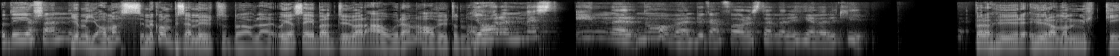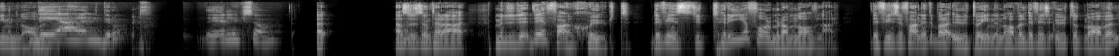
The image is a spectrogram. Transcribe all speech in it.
Och det jag känner... Ja men jag har massor med kompisar med utåtnavlar och jag säger bara att du har auran av utåtnavel. Jag har den mest innernaveln du kan föreställa dig i hela ditt liv. Vadå, hur, hur har man mycket inavel? Det är en grop. Det är liksom... Alltså sånt här, men det, det är fan sjukt. Det finns ju tre former av navlar. Det finns ju fan inte bara ut och innenavel, det finns ju utåtnavel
